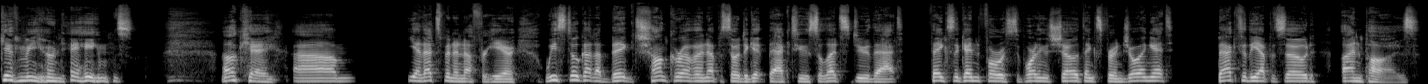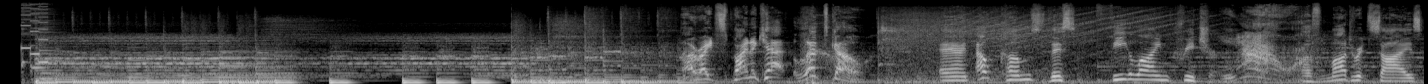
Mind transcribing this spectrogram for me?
give me your names. Okay, um, yeah, that's been enough for here. We still got a big chunker of an episode to get back to, so let's do that. Thanks again for supporting the show. Thanks for enjoying it. Back to the episode, unpause. All right, Spinacat, let's go! And out comes this feline creature of moderate size,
